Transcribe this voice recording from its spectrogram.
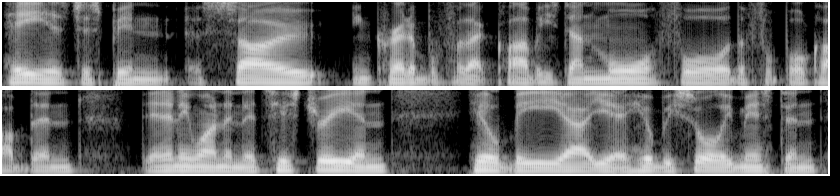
he has just been so incredible for that club. He's done more for the football club than than anyone in its history, and he'll be uh, yeah he'll be sorely missed. And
